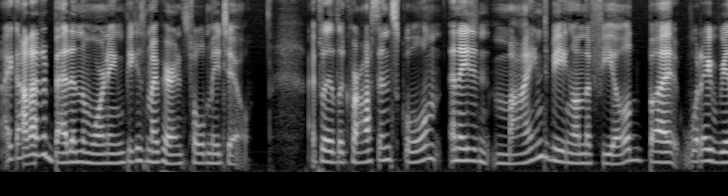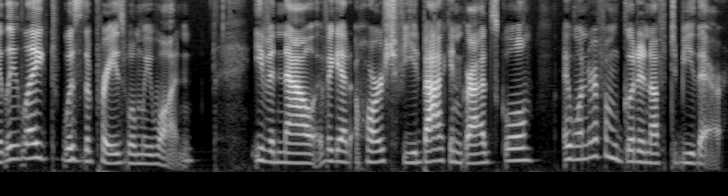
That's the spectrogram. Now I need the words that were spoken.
I got out of bed in the morning because my parents told me to. I played lacrosse in school and I didn't mind being on the field, but what I really liked was the praise when we won. Even now, if I get harsh feedback in grad school, I wonder if I'm good enough to be there.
